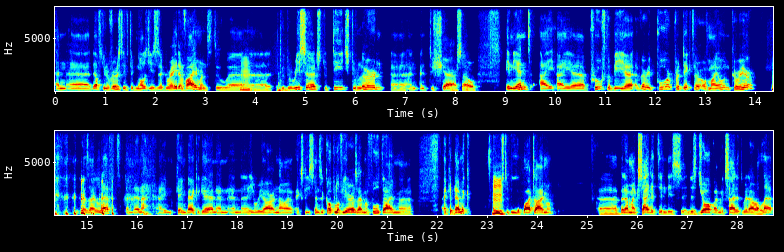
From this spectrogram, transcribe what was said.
and uh, Delft University of Technology is a great environment to uh, mm. to do research, to teach, to learn, uh, and and to share. So, in the end, I I uh, proved to be a, a, very poor predictor of my own career because I left and then I, I came back again, and and uh, here we are now. Actually, since a couple of years, I'm a full time academic. Mm. I hmm. used to be a part timer. but I'm excited in this in this job. I'm excited with our lab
